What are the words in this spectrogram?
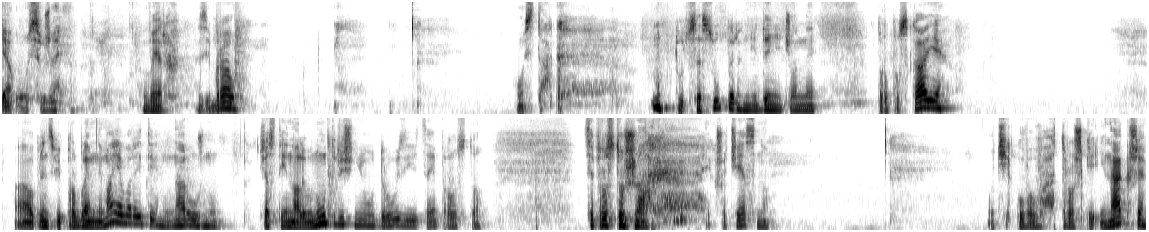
Я ось вже верх зібрав. Ось так. Ну, тут все супер, ніде нічого не пропускає. В принципі, проблем немає варити наружну частину, але внутрішню, друзі, це просто. Це просто жах, якщо чесно. Очікував трошки інакше.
